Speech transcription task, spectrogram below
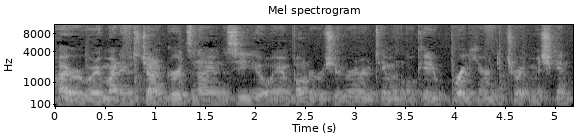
Hi everybody, my name is John Gerds and I am the CEO and founder of Shooter Entertainment located right here in Detroit, Michigan.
